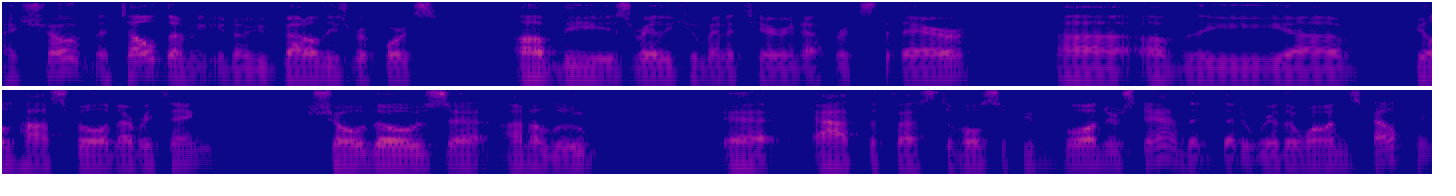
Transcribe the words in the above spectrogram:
I showed, I told them, you know, you've got all these reports of the Israeli humanitarian efforts there, uh, of the uh, field hospital and everything. Show those uh, on a loop uh, at the festival so people understand that, that we're the ones helping.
